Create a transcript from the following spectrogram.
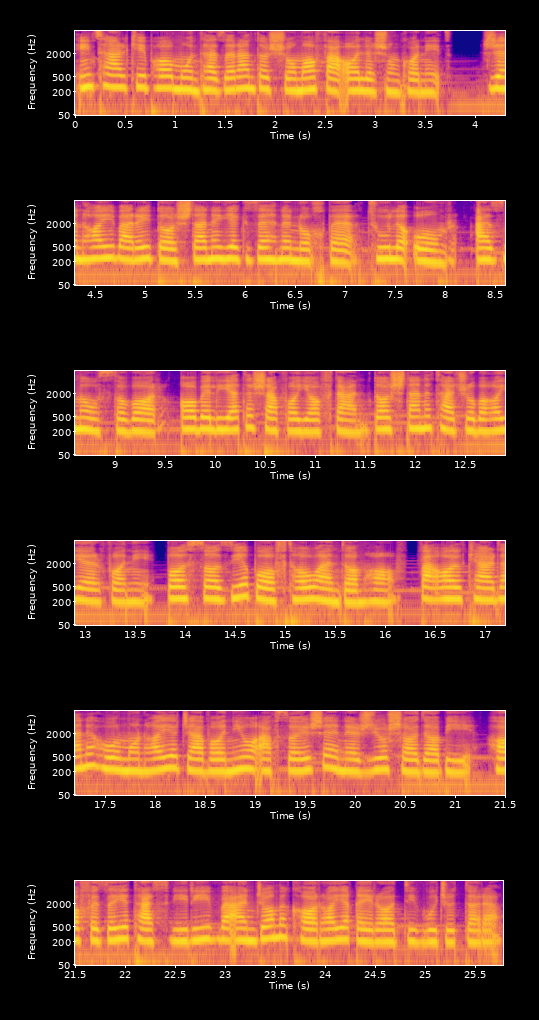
این ترکیب ها منتظرن تا شما فعالشون کنید. ژنهایی برای داشتن یک ذهن نخبه، طول عمر، عزم استوار، قابلیت شفا یافتن، داشتن تجربه های عرفانی، بازسازی بافت ها و اندام ها، فعال کردن هورمون های جوانی و افزایش انرژی و شادابی، حافظه تصویری و انجام کارهای غیرعادی وجود داره.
